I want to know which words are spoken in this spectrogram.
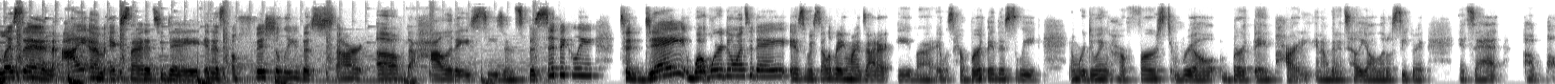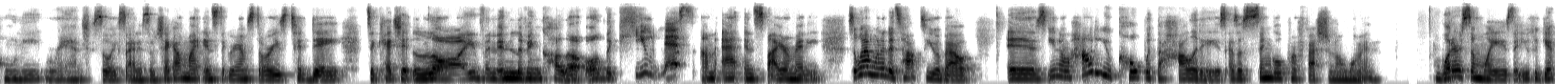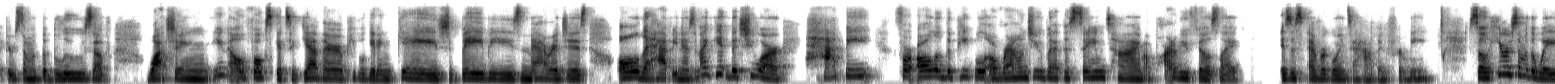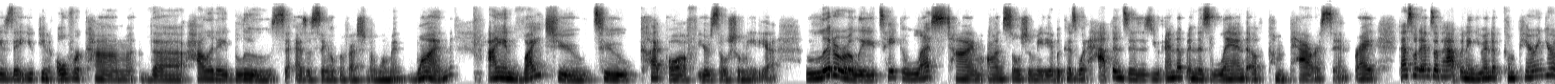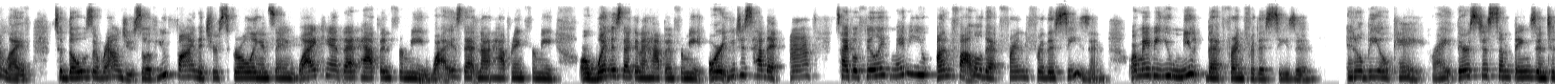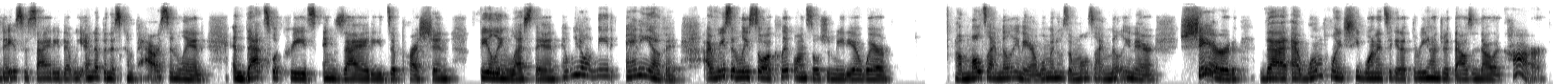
Listen, I am excited today. It is officially the start of the holiday season. Specifically, today, what we're doing today is we're celebrating my daughter, Ava. It was her birthday this week, and we're doing her first real birthday party. And I'm going to tell y'all a little secret it's at a pony ranch. So excited. So check out my Instagram stories today to catch it live and in living color, all the cuteness I'm at Inspire Many. So, what I wanted to talk to you about is, you know, how do you cope with the holidays as a single professional woman? What are some ways that you could get through some of the blues of watching, you know, folks get together, people get engaged, babies, marriages, all the happiness. And I get that you are happy for all of the people around you, but at the same time, a part of you feels like, is this ever going to happen for me? So, here are some of the ways that you can overcome the holiday blues as a single professional woman. One, I invite you to cut off your social media. Literally, take less time on social media because what happens is, is you end up in this land of comparison, right? That's what ends up happening. You end up comparing your life to those around you. So, if you find that you're scrolling and saying, Why can't that happen for me? Why is that not happening for me? Or when is that going to happen for me? Or you just have that uh, type of feeling, maybe you unfollow that friend for this season, or maybe you mute that friend for this season. It'll be okay, right? There's just some things in today's society that we end up in this comparison land. And that's what creates anxiety, depression, feeling less than. And we don't need any of it. I recently saw a clip on social media where a multimillionaire, a woman who's a multimillionaire, shared that at one point she wanted to get a $300,000 car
